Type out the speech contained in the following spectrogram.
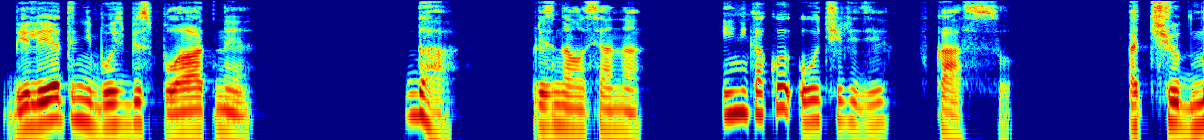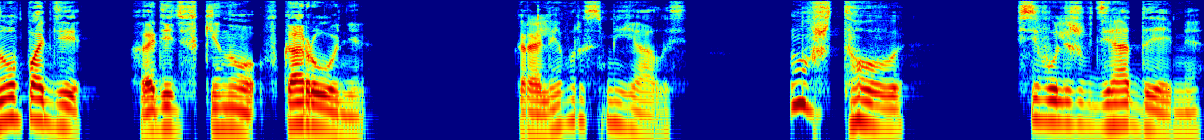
«Билеты, небось, бесплатные». «Да», — призналась она, — «и никакой очереди в кассу». А чудно поди ходить в кино в короне. Королева рассмеялась. Ну что вы? Всего лишь в диадеме.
